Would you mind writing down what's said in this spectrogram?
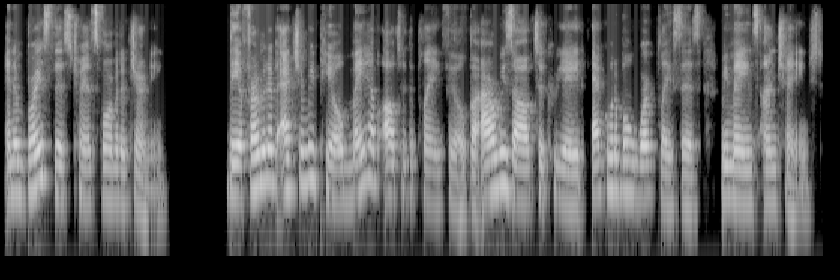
and embrace this transformative journey. The affirmative action repeal may have altered the playing field, but our resolve to create equitable workplaces remains unchanged.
